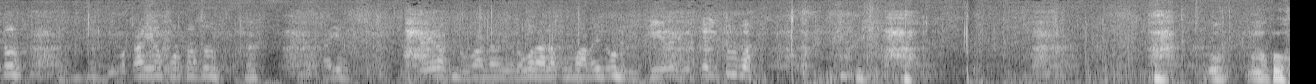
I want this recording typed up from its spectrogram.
Atas na tol. Di makaya ang porta tol. Kaya. Kaya. Wala na wala na kung malay noon. Kira kalit tol ba? Oh.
